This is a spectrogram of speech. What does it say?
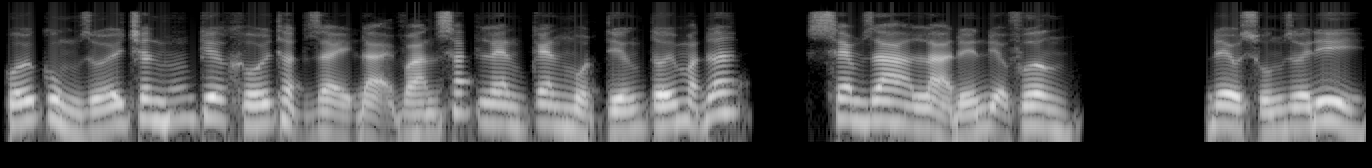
cuối cùng dưới chân kia khối thật dày đại ván sắt len ken một tiếng tới mặt đất, xem ra là đến địa phương. Đều xuống dưới đi.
